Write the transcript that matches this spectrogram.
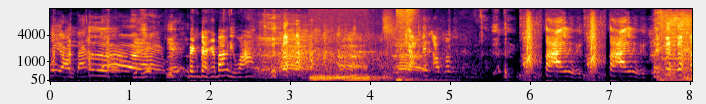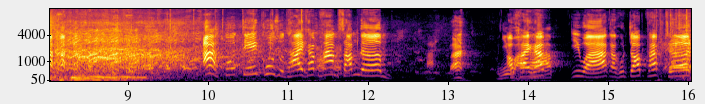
ไม่ยอมตั้งเอเอออแบ่งๆกันบ้างดิวะอยากเล่นเอากันเอาตายเลยเอาตายเลยอะตัวจีนคู่สุดท้ายครับห้ามซ้ำเดิม เอาใครครับยี่หวากับคุณจ๊อบครับ เชิญ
